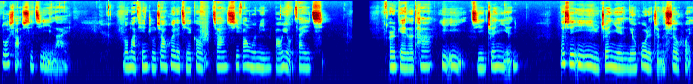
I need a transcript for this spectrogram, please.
多少世纪以来，罗马天主教会的结构将西方文明保有在一起，而给了它意义及箴言。那些意义与箴言流过了整个社会，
